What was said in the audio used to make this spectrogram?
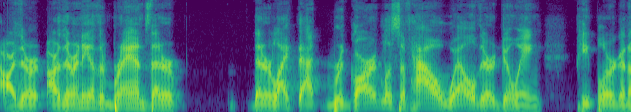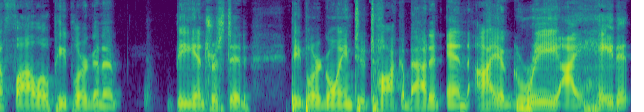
are there are there any other brands that are that are like that? Regardless of how well they're doing, people are going to follow. People are going to be interested. People are going to talk about it. And I agree. I hate it.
